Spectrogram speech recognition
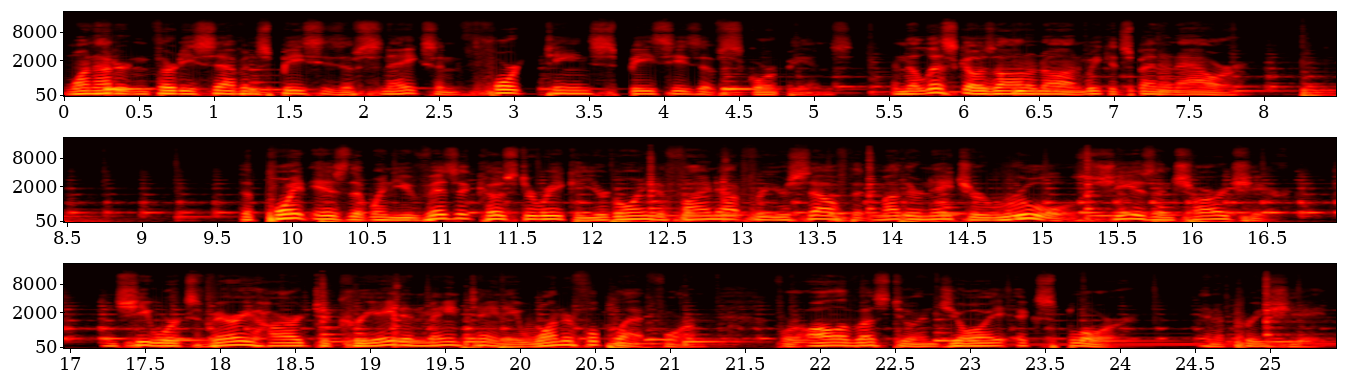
137 species of snakes, and 14 species of scorpions. And the list goes on and on. We could spend an hour. The point is that when you visit Costa Rica, you're going to find out for yourself that Mother Nature rules. She is in charge here. And she works very hard to create and maintain a wonderful platform for all of us to enjoy, explore, and appreciate.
